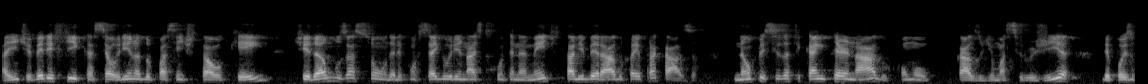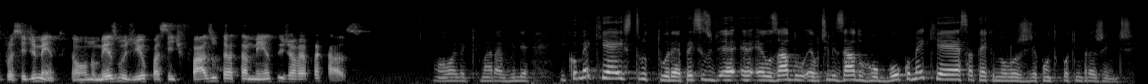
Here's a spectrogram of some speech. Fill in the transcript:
A gente verifica se a urina do paciente está ok, tiramos a sonda, ele consegue urinar espontaneamente, está liberado para ir para casa. Não precisa ficar internado, como o caso de uma cirurgia, depois do procedimento. Então, no mesmo dia, o paciente faz o tratamento e já vai para casa. Olha que maravilha. E como é que é a estrutura? É preciso é, é, é usado é utilizado robô? Como é que é essa tecnologia? Conta um pouquinho para a gente.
